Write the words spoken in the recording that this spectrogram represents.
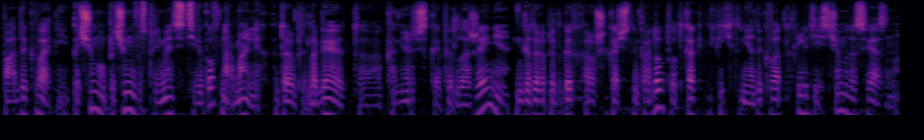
поадекватнее. Почему? Почему воспринимать сетевиков нормальных, которые предлагают э, коммерческое предложение, которые предлагают хороший качественный продукт, вот как каких-то неадекватных людей? С чем это связано?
